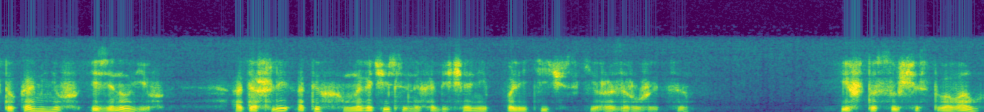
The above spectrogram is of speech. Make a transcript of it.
что Каменев и Зиновьев отошли от их многочисленных обещаний политически разоружиться, и что существовал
